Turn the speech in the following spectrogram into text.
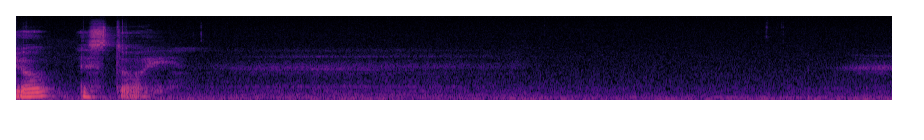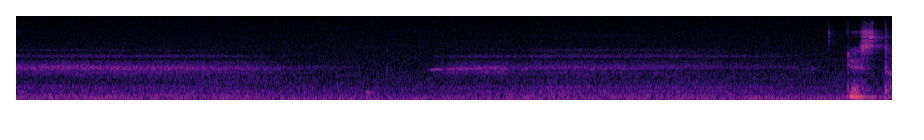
Yo estoy. Yo estoy.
